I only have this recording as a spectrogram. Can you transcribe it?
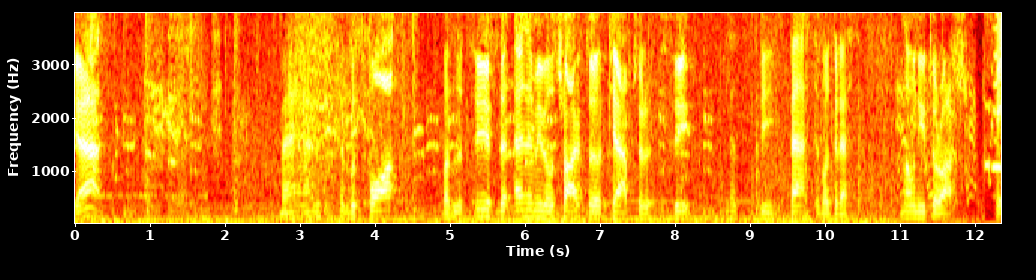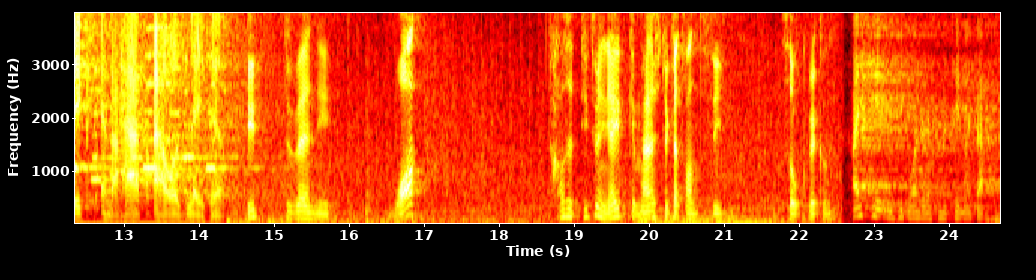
Yes. Man, this is a good spot. But let's see if the enemy will try to capture C. Let's be passive aggressive. No need to rush. Six and a half hours later. T20. What? How did T28 get, manage to get on C so quickly? I hate when people underestimate my fastness.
